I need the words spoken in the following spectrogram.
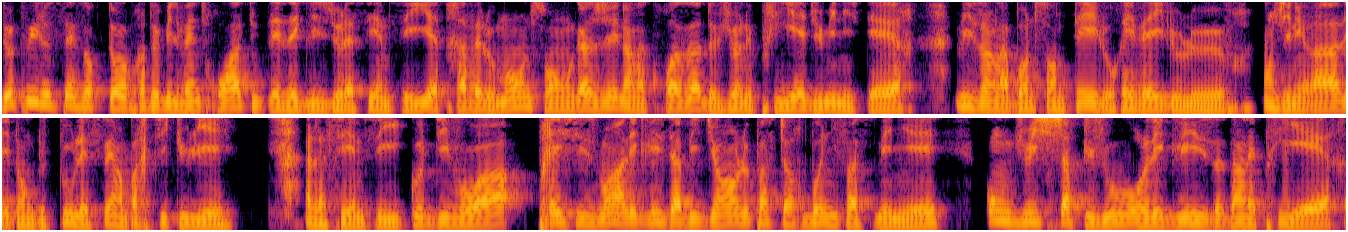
Depuis le 16 octobre 2023, toutes les églises de la CMCI à travers le monde sont engagées dans la croisade de jeunes prières du ministère visant la bonne santé et le réveil de l'œuvre en général et donc de tous les saints en particulier. À la CMCI Côte d'Ivoire, précisément à l'église d'Abidjan, le pasteur Boniface Meignet conduit chaque jour l'église dans les prières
